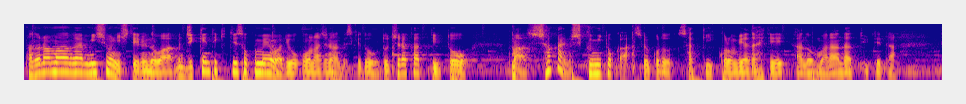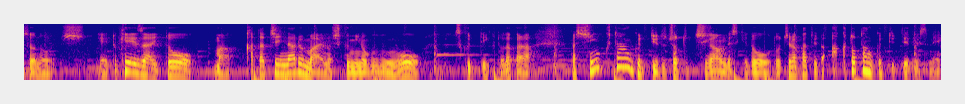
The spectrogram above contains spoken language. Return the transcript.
パノラマがミッションにしているのは実験的っていう側面は両方同じなんですけどどちらかっていうとまあ、社会の仕組みとかそういうことさっきコロンビア大であの学んだって言ってたその、えー、と経済と、まあ、形になる前の仕組みの部分を作っていくと。だから、まあ、シンクタンクっていうとちょっと違うんですけどどちらかというとアクトタンクって言ってですね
